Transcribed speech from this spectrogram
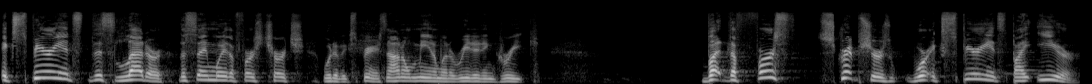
experience this letter the same way the first church would have experienced. Now, I don't mean I'm going to read it in Greek, but the first scriptures were experienced by ear,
